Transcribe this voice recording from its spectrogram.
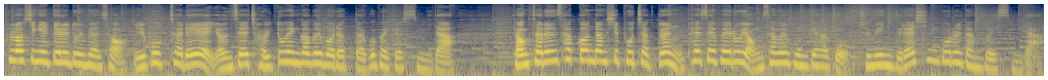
플러싱 일대를 돌면서 7차례의 연쇄 절도 행각을 벌였다고 밝혔습니다. 경찰은 사건 당시 포착된 폐쇄회로 영상을 공개하고 주민들의 신고를 당부했습니다.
